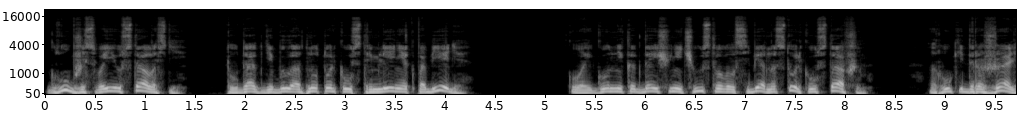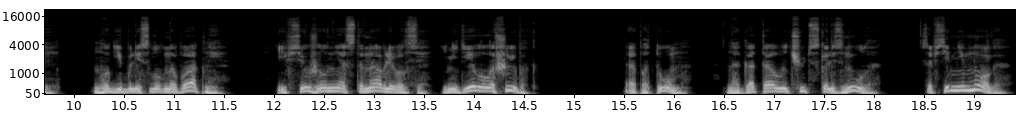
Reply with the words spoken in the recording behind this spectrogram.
глубже своей усталости, туда, где было одно только устремление к победе. Куайгон никогда еще не чувствовал себя настолько уставшим. Руки дрожали, ноги были словно ватные, и все же он не останавливался и не делал ошибок. А потом нога Таллы чуть скользнула, совсем немного,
